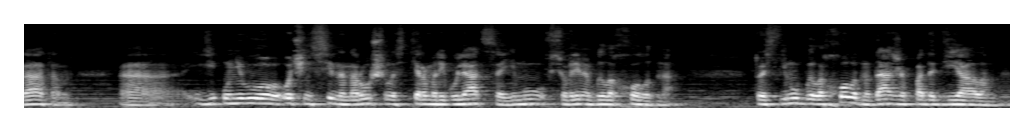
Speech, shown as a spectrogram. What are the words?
да, там, э, у него очень сильно нарушилась терморегуляция, ему все время было холодно. То есть ему было холодно даже под одеялом,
